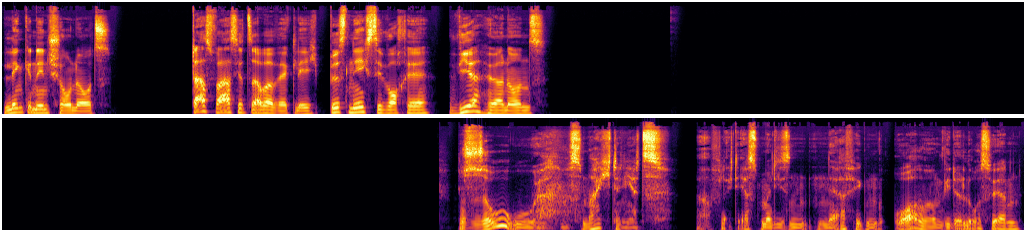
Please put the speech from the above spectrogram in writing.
Link in den Show Notes. Das war's jetzt aber wirklich. Bis nächste Woche. Wir hören uns. So, was mache ich denn jetzt? Ja, vielleicht erstmal diesen nervigen Ohrwurm wieder loswerden.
